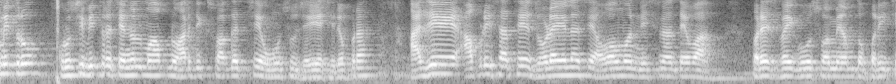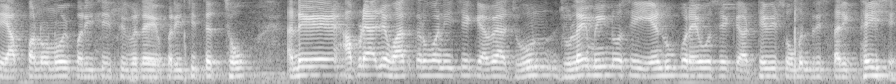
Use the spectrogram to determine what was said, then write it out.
મિત્રો, કૃષિ મિત્ર ચેનલમાં આપનું હાર્દિક સ્વાગત છે. હું છું જયેશ હિરપરા. આજે આપણી સાથે જોડાયેલા છે હવામાન નિષ્ણાત એવા પરેશભાઈ ગોસ્વામી. આમ તો પરિચય આપવાનો ન હોય પરિચયથી બધા પરિચિત જ છું. અને આપણે આજે વાત કરવાની છે કે હવે આ જૂન, જુલાઈ મહિનો છે, એ એન્ડ ઉપર આવ્યો છે કે અઠ્ઠાવીસ ઓગણત્રીસ તારીખ થઈ છે.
